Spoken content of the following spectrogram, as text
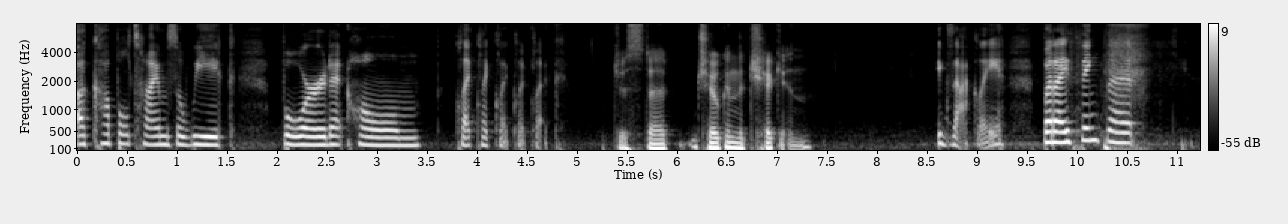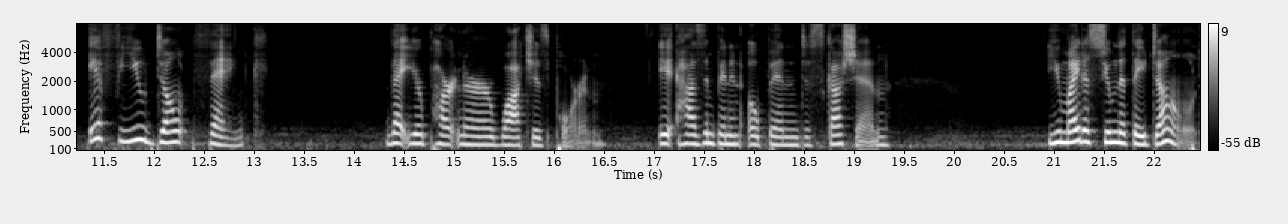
a couple times a week, bored at home, click, click, click, click, click. Just uh, choking the chicken. Exactly. But I think that if you don't think that your partner watches porn, it hasn't been an open discussion, you might assume that they don't.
